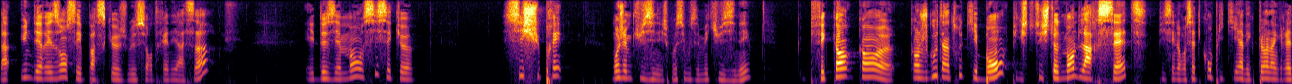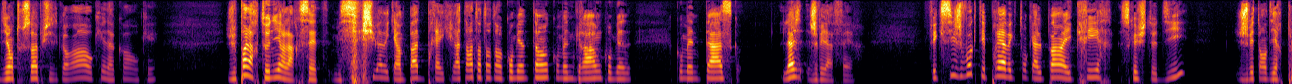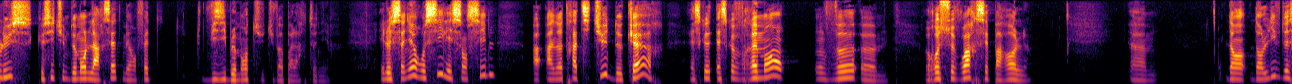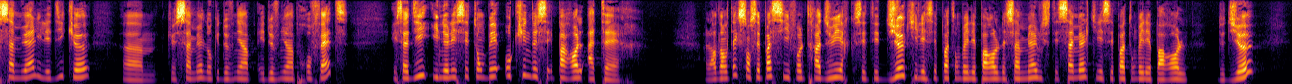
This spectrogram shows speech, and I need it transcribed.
Bah, Une des raisons, c'est parce que je me suis entraîné à ça. Et deuxièmement aussi, c'est que si je suis prêt, moi j'aime cuisiner, je ne sais pas si vous aimez cuisiner, fait quand, quand, euh, quand je goûte un truc qui est bon, puis je, je te demande la recette, puis c'est une recette compliquée avec plein d'ingrédients, tout ça, puis je dis comme, ah ok, d'accord, ok je vais pas la retenir la recette, mais si je suis avec un pad prêt à écrire, attends, attends, attends, combien de temps, combien de grammes, combien, combien de tasses, là, je vais la faire. Fait que si je vois que tu es prêt avec ton calepin à écrire ce que je te dis, je vais t'en dire plus que si tu me demandes la recette, mais en fait, visiblement, tu ne vas pas la retenir. Et le Seigneur aussi, il est sensible à, notre attitude de cœur. Est-ce que, est que, vraiment on veut euh, recevoir ces paroles? Euh, dans, le livre de Samuel, il est dit que, euh, que Samuel donc, est, devenu un, est devenu un prophète. Et ça dit, il ne laissait tomber aucune de ses paroles à terre. Alors dans le texte, on ne sait pas s'il faut le traduire, que c'était Dieu qui ne laissait pas tomber les paroles de Samuel ou c'était Samuel qui ne laissait pas tomber les paroles de Dieu.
